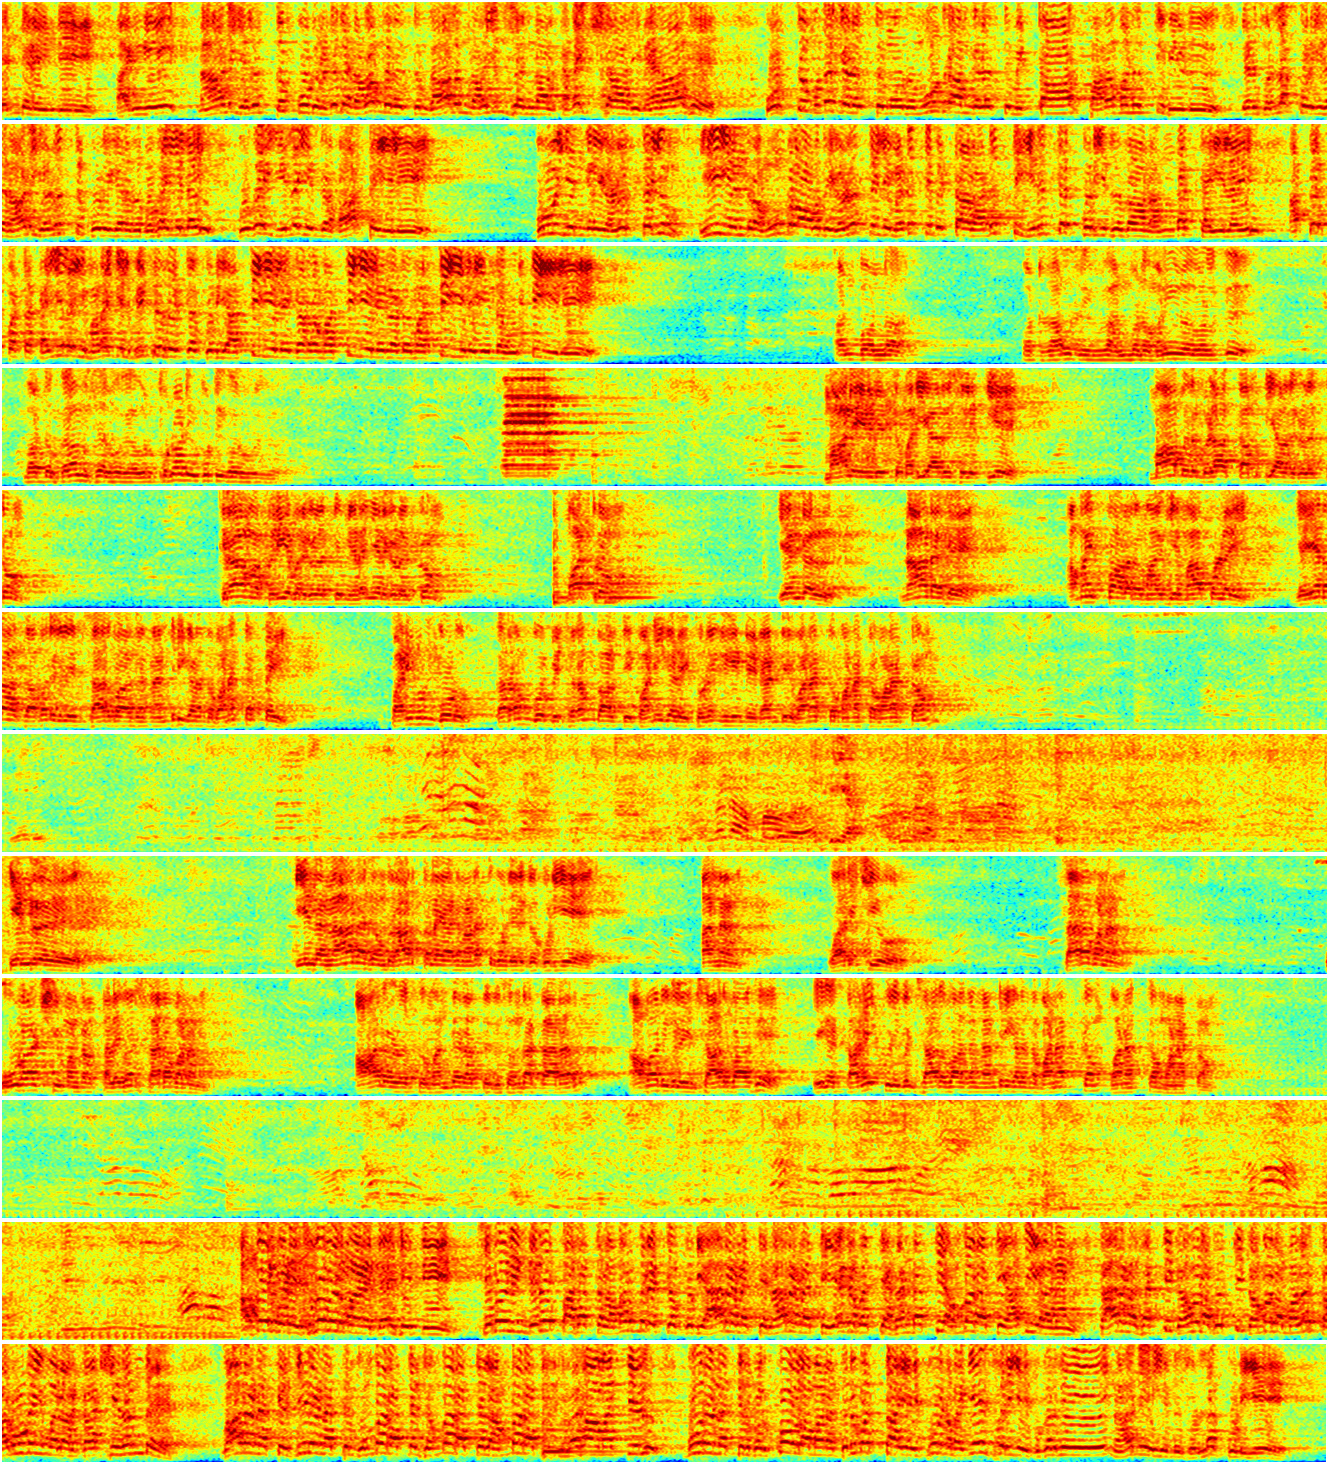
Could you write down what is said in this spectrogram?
சென்றடைந்தேன் அங்கே நாலு எழுத்துப்பூடு நடுவே நவம்பருக்கும் காலம் நலையும் சென்றால் கடைசாதி மேலாக ஒட்டு முதல் எழுத்து போது மூன்றாம் எழுத்து விட்டார் பரமனுக்கு வீடு என்று சொல்லக்கூடிய நாடு எழுத்து கூடுகிறது புகையிலை புகையிலை என்ற வார்த்தையிலே. பூ என்கிற எழுத்தையும் ஈ என்ற மூன்றாவது எழுத்தையும் எடுத்து விட்டால் அடுத்து இருக்கக்கூடியதுதான் அந்த கையிலை. அப்பேற்பட்ட கையிலை மலையில் வீட்டிருக்கக்கூடிய அத்தியிலை கரம் அத்தியிலை நடு மத்தியிலே இந்த உத்தியிலே. அன்பு அண்ணா மற்ற நாள் அன்பான மணிவர்களுக்கு மற்றும் கிராம சேவக ஒரு துணாடி போட்டி வருவார்கள் மாலையை வைத்து மரியாதை செலுத்திய மாபெரும் விழா கமிட்டியாளர்களுக்கும் கிராம பெரியவர்களுக்கும் இளைஞர்களுக்கும் மற்றும் எங்கள் நாடக அமைப்பாளருமாகிய மாப்பிள்ளை ஜெயராஜ் அவர்களின் சார்பாக நன்றி கலந்த வணக்கத்தை பணிவன்கோடு கரம் கோபி சிறந்தாழ்த்தி பணிகளை தொடங்குகின்ற நன்றி. வணக்கம் வணக்கம் வணக்கம். இன்று இந்த நாடகம் பிரார்த்தனையாக நடத்தி கொண்டிருக்கக்கூடிய அண்ணன் வரிச்சியூர் சரவணன் ஊராட்சி மன்ற தலைவர் சரவணன் ஆறு எழுத்து மந்திரத்துக்கு சொந்தக்காரர். அவர்களின் சார்பாக எங்கள் கலைக்குழுவின் சார்பாக நன்றி கலந்த வணக்கம் வணக்கம் வணக்கம். அப்பேற்பட்ட சிவபெருமானை தரிசித்து சிவனின் நிறப்பாகத்தில் அமர்ந்திருக்கக்கூடிய ஆரணத்தை நாரணத்தை ஏகபத்திய கண்டத்தை அம்பரத்தை ஆதியானன் காரண சக்தி கமல புத்தி கமல மலர் கருணை மலர் காட்சி தந்து வாரணத்தில் சீரணத்தில் கும்பரத்தில் செம்பாரத்தில் அம்பாரத்தில் சிவகாமத்தில் பூரணத்தில் பொற்கோலமான திருவத்தாயை பூரண மகேஸ்வரியை புகழ்வே நானே என்று சொல்லக்கூடிய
